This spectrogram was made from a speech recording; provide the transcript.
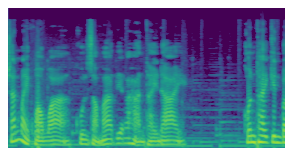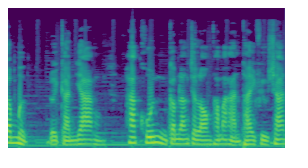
ฉันหมายความว่าคุณสามารถเรียกอาหารไทยได้ คนไทยกินปลาหมึกโดยการย่าง หากคุณกำลังจะลองทำอาหารไทยฟิวชั่น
